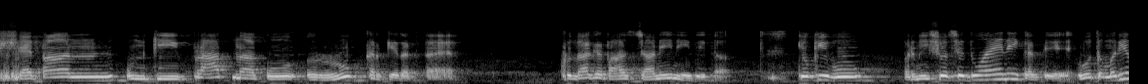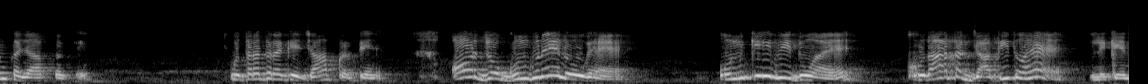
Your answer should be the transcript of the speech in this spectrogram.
शैतान उनकी प्रार्थना को रोक करके रखता है। खुदा के पास जाने ही नहीं देता, क्योंकि वो परमेश्वर से दुआएँ नहीं करते वो तो मरियम का जाप करते हैं। वो तरह तरह के जाप करते हैं। और जो गुनगुने लोग हैं, उनकी भी दुआएँ खुदा तक जाती तो है, लेकिन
